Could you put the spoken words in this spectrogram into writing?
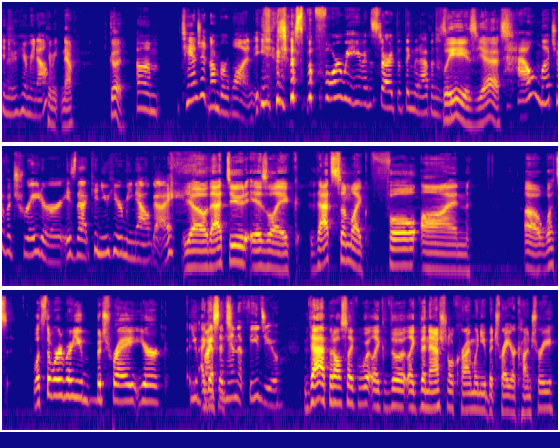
Can you hear me now? Hear me now. Good. Um, tangent number one. You just before we even start the thing that happens. Please, yes. How much of a traitor is that? Can you hear me now, guy? Yo, that dude is like that's some like full on. Uh, what's what's the word where you betray your? You I bite guess the hand that feeds you. that, but also like what like the like the national crime when you betray your country.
